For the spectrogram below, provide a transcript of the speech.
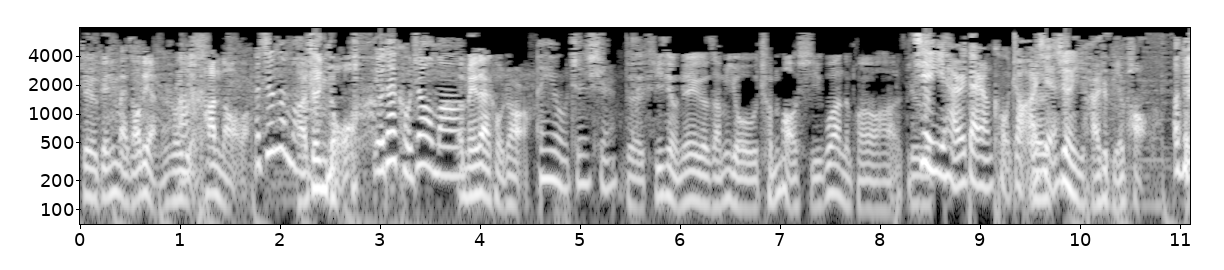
这个给你买早点的时候也看到了啊，真的吗？啊，真有，有戴口罩吗 呃？没戴口罩。哎呦，真是对，提醒这个咱们有晨跑习惯的朋友哈，这个建议还是戴上口罩，而且呃建议还是别跑了。啊，对，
